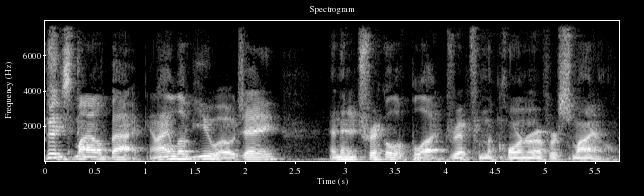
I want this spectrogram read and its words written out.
She smiled back, and I love you, OJ. And then a trickle of blood dripped from the corner of her smile.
